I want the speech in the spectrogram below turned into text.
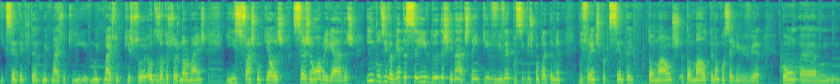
e que sentem, portanto, muito mais do que, muito mais do que as pessoas, ou das outras pessoas normais, e isso faz com que elas sejam obrigadas, inclusivamente, a sair das cidades. Têm que ir viver por sítios completamente diferentes porque se sentem tão, maus, tão mal que não conseguem viver com, hum,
